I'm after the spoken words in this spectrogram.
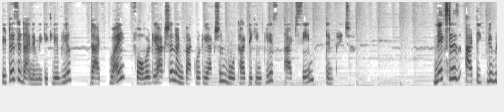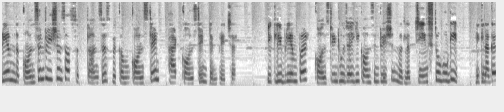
It is a dynamic equilibrium that why forward reaction and backward reaction both are taking place at same temperature next is at equilibrium the concentration of substances become constant at constant temperature equilibrium पर कॉन्स्टेंट हो जाएगी कॉन्सेंट्रेशन मतलब चेंज तो होगी, लेकिन अगर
